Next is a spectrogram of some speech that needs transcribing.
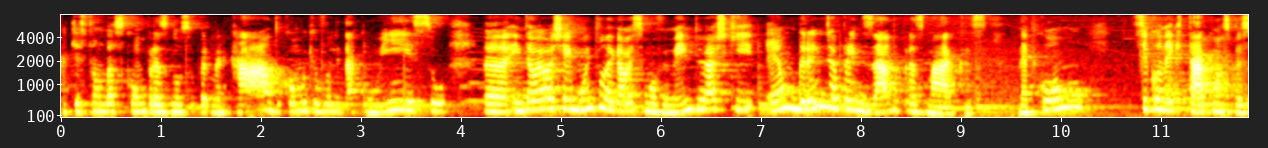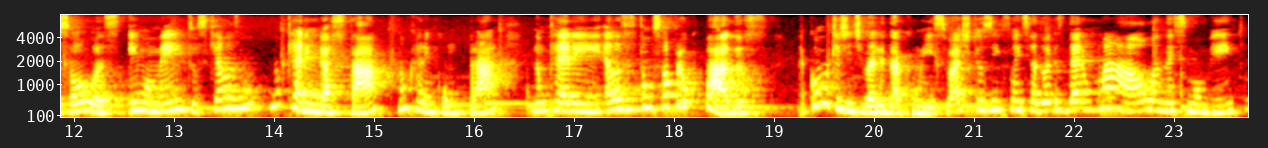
A questão das compras no supermercado, como que eu vou lidar com isso. Uh, então, eu achei muito legal esse movimento e eu acho que é um grande aprendizado para as marcas, né? Como se conectar com as pessoas em momentos que elas não, não querem gastar, não querem comprar, não querem. Elas estão só preocupadas. Né? Como que a gente vai lidar com isso? Eu acho que os influenciadores deram uma aula nesse momento,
